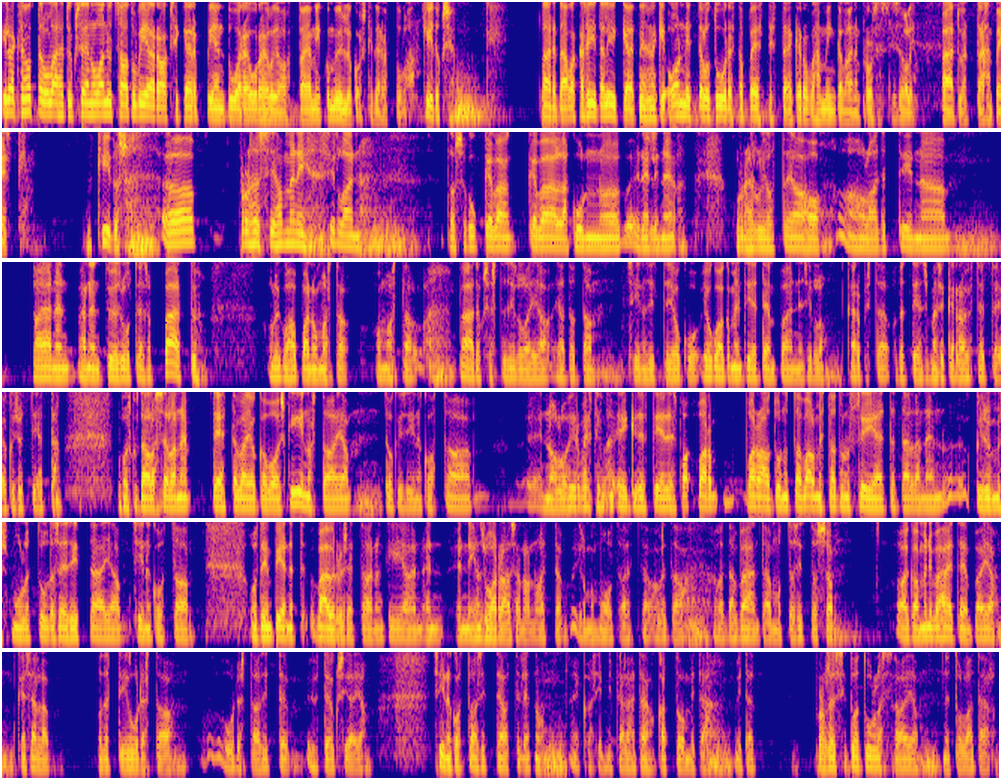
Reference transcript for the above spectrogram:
Ilveksen ottelulähetykseen ollaan nyt saatu vieraaksi Kärppien tuore urheilujohtaja Mikko Myllykoski. Tervetuloa. Kiitoksia. Lähdetään vaikka siitä liikkeelle, että ensinnäkin onnittelut uudesta pestistä ja kerro vähän minkälainen prosessi se oli päätyä tähän pestiin. Kiitos. Öö, prosessihan meni sillain tuossa kun kevään, keväällä, kun edellinen urheilujohtaja Aho, Aho laitettiin, tai hänen, hänen työsuhteensa päättyi, oliko Hapan omasta, omasta päätöksestä silloin ja, ja tota, siinä sitten joku, joku aika mentiin eteenpäin, niin silloin Kärpistä otettiin ensimmäisen kerran yhteyttä ja kysyttiin, että voisiko tämä olla sellainen tehtävä, joka voisi kiinnostaa. Ja toki siinä kohtaa en ollut hirveästi henkisesti edes var, varautunut tai valmistautunut siihen, että tällainen kysymys mulle tultaisiin esittää. Ja siinä kohtaa otin pienet väyryset ainakin ja en, en, en ihan suoraan sanonut, että ilman muuta, että aletaan, aletaan vääntää, mutta sitten tuossa aikaa meni vähän eteenpäin ja kesällä otettiin uudestaan, uudestaan sitten yhteyksiä ja siinä kohtaa sitten ajattelin, että no eikä siinä mitään, lähdetään katsoa mitä, mitä prosessi tuo tullessaan ja nyt ollaan täällä.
